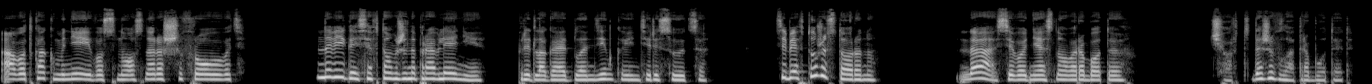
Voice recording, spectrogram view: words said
А вот как мне его сносно расшифровывать? Двигайся в том же направлении, предлагает блондинка и интересуется. Тебе в ту же сторону? Да, сегодня я снова работаю. Черт, даже Влад работает.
